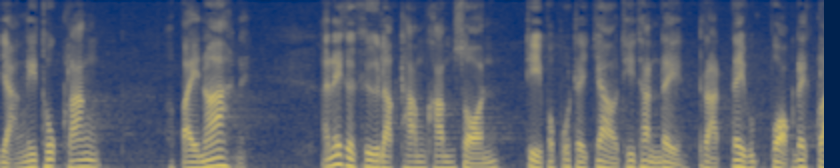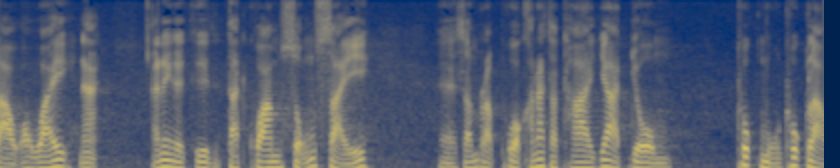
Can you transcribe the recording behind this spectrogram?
อย่างนี้ทุกครั้งไปนะ อันนี้ก็คือหลักธรรมคำสอน ที่พระพุทธเจ้าที่ท่านได้ตรัสได้บอกได้กล่าวเอาไว้นะอันนี้ก็คือตัดความสงสัยสำหรับพวกคณะทาญาติโยม ทุกหมู่ทุกเหล่า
